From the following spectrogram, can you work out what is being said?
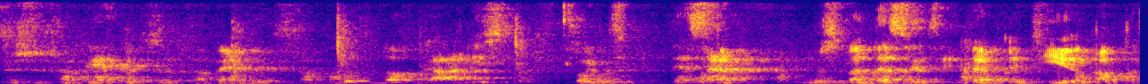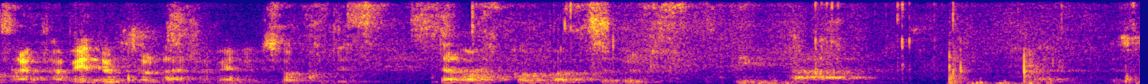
zwischen Verwertungs- und Verwendungsverboten noch gar nicht. Und deshalb muss man das jetzt interpretieren, ob das ein Verwendungs- oder ein Verwendungsverbot ist. Darauf kommen wir zurück. Den das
